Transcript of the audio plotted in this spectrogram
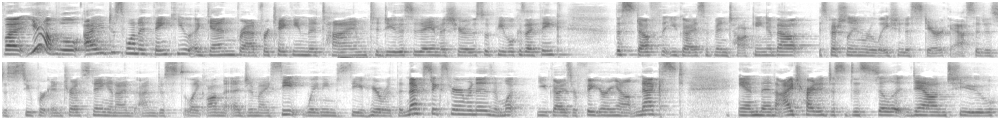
but yeah, well, I just want to thank you again, Brad, for taking the time to do this today and to share this with people because I think the stuff that you guys have been talking about, especially in relation to stearic acid, is just super interesting. And I'm, I'm just like on the edge of my seat, waiting to see hear what the next experiment is and what you guys are figuring out next. And then I try to just distill it down to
